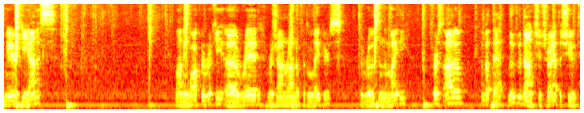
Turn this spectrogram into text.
Mir Giannis. Lonnie Walker, rookie. Uh, red, Rajon Rondo for the Lakers. DeRozan, the Mighty. First auto, how about that? Luka Doncic, right out the chute.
